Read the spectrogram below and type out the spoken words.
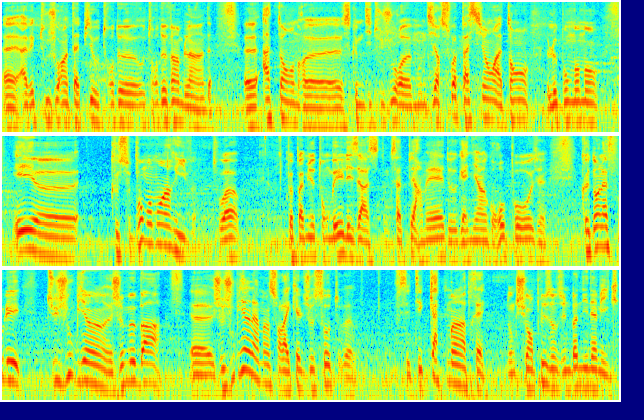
euh, avec toujours un tapis autour de, autour de 20 blindes, euh, attendre, euh, ce que me dit toujours euh, mon dire, sois patient, attends le bon moment. Et euh, que ce bon moment arrive, tu vois. Peut pas mieux tomber les as, donc ça te permet de gagner un gros pot. Que dans la foulée, tu joues bien, je me bats, euh, je joue bien la main sur laquelle je saute. euh, c'était quatre mains après. Donc je suis en plus dans une bonne dynamique.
